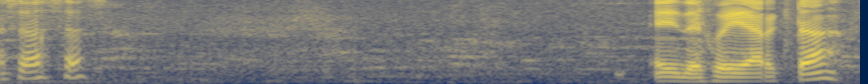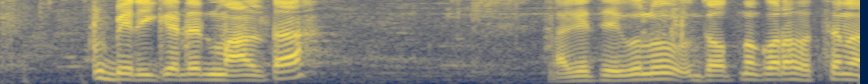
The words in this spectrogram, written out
আসো আসো আসো। এই দেখো, এই আরেকটা ব্যারিকেডেড মালটা। লাগিয়েছে, এগুলো যত্ন করা হচ্ছে না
